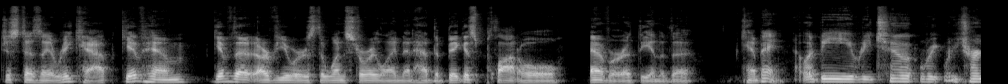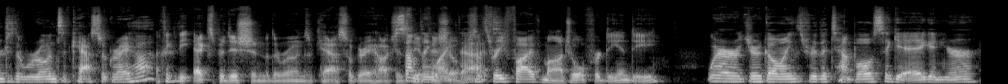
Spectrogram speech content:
just as a recap, give him, give the, our viewers the one storyline that had the biggest plot hole ever at the end of the campaign. That would be retu- re- Return to the Ruins of Castle Greyhawk. I think the Expedition to the Ruins of Castle Greyhawk is Something the like that. It's a three five module for D and D. where you're going through the Temple of Zagig and you're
